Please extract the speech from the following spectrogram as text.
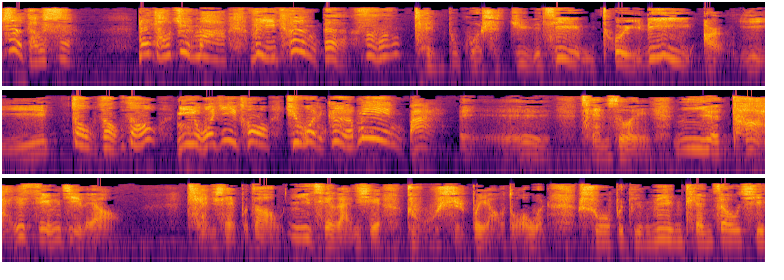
这等事？难道郡马未曾得死？臣不过是剧情推理而已。走走走，你我一同去问个明白。哎，千岁，你也太心急了。天色不早，你且安歇，诸事不要多问。说不定明天早起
